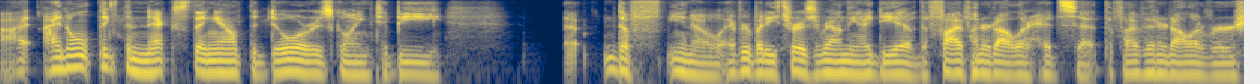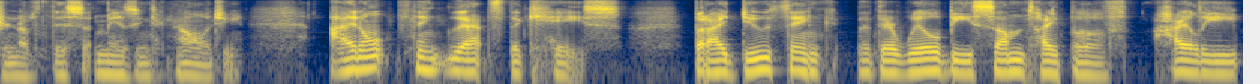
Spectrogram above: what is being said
i, I don't think the next thing out the door is going to be the you know everybody throws around the idea of the $500 headset the $500 version of this amazing technology. I don't think that's the case but i do think that there will be some type of highly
